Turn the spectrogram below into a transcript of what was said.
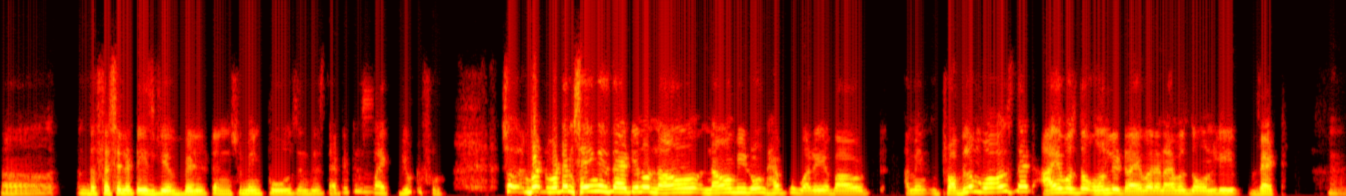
uh, the facilities we have built and swimming pools and this that it is like beautiful so but what i'm saying is that you know now now we don't have to worry about i mean problem was that i was the only driver and i was the only vet hmm.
